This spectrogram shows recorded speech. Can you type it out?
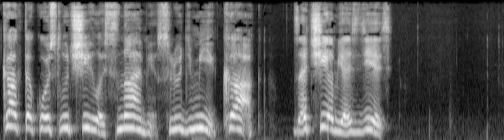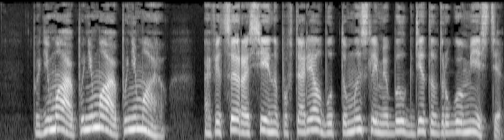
Как такое случилось с нами, с людьми? Как? Зачем я здесь? Понимаю, понимаю, понимаю. Офицер рассеянно повторял, будто мыслями был где-то в другом месте.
